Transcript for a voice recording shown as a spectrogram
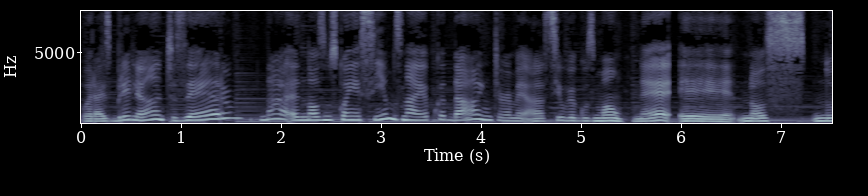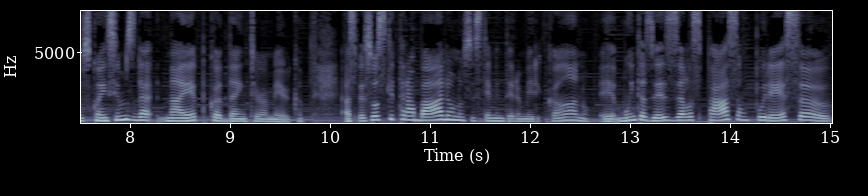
orais brilhantes, era na, nós nos conhecíamos na época da Inter, a Silvia Guzmão, né? É, nós nos conhecemos da, na época da Inter-American. As pessoas que trabalham no sistema interamericano, é, muitas vezes elas passam por essa,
